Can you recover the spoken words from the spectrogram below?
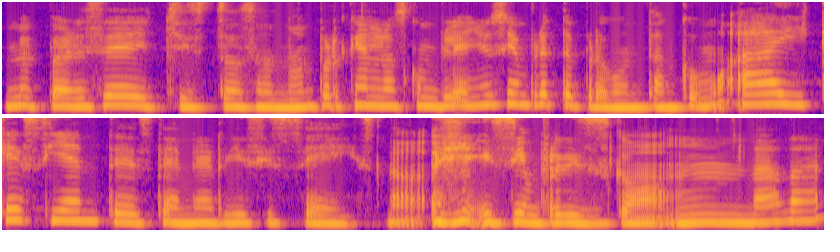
me parece chistoso, ¿no? Porque en los cumpleaños siempre te preguntan como, ay, ¿qué sientes tener 16? ¿No? Y siempre dices como, mm, nada.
